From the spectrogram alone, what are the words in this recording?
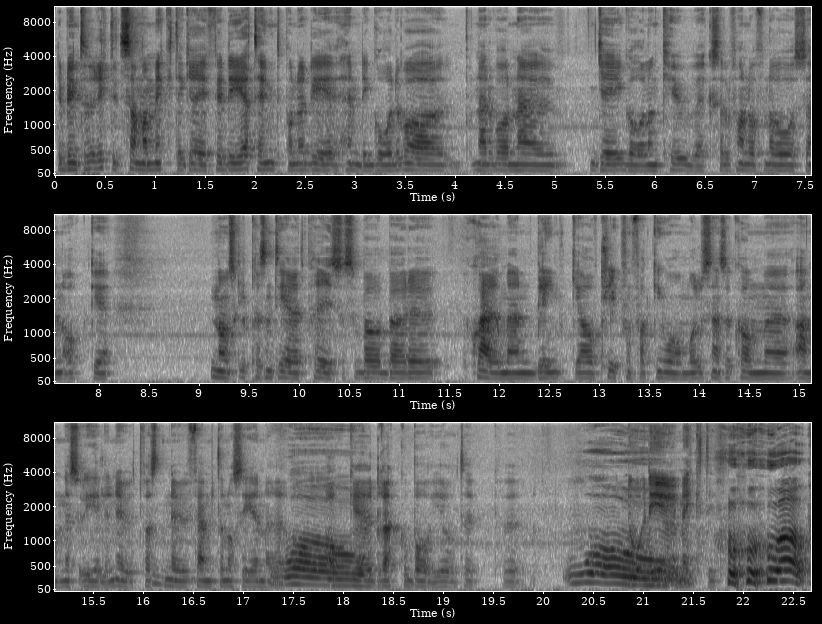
Det blir inte riktigt samma mäktiga grej, för det jag tänkte på när det hände igår, det var när det var den här Gaygalan QX, eller vad fan det var för några år sedan, och eh, någon skulle presentera ett pris och så bara började skärmen blinka av klipp från fucking Åmål och sen så kom eh, Agnes och Elin ut, fast nu 15 år senare. Wow! Och eh, drack O'boy och typ... Eh, wow! då, det är ju mäktigt. wow!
